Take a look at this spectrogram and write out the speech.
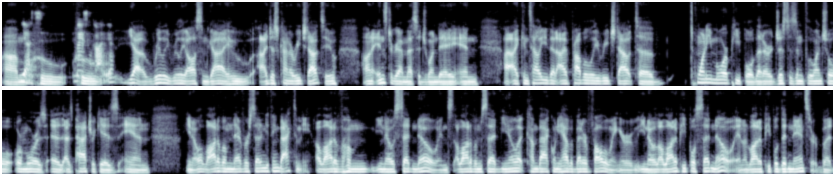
um, yes. who nice who guy, yeah. yeah, really really awesome guy who I just kind of reached out to on an Instagram message one day, and I, I can tell you that I've probably reached out to 20 more people that are just as influential or more as, as, as Patrick is, and you know, a lot of them never said anything back to me. A lot of them, you know, said no. And a lot of them said, you know what, come back when you have a better following. Or, you know, a lot of people said no and a lot of people didn't answer. But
